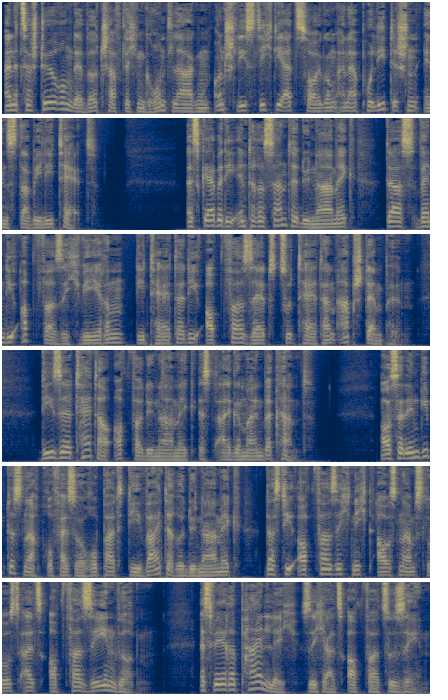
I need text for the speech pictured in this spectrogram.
eine Zerstörung der wirtschaftlichen Grundlagen und schließlich die Erzeugung einer politischen Instabilität. Es gäbe die interessante Dynamik, dass, wenn die Opfer sich wehren, die Täter die Opfer selbst zu Tätern abstempeln. Diese Täter-Opfer-Dynamik ist allgemein bekannt. Außerdem gibt es nach Professor Ruppert die weitere Dynamik, dass die Opfer sich nicht ausnahmslos als Opfer sehen würden. Es wäre peinlich, sich als Opfer zu sehen.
